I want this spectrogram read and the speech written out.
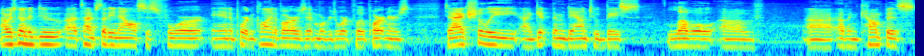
I was going to do a time study analysis for an important client of ours at Mortgage Workflow Partners to actually uh, get them down to base level of uh, of Encompass,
